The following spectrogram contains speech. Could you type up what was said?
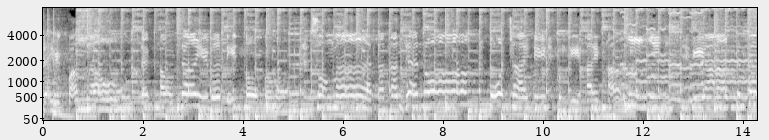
ได้ความเหงา แต่เขาได้เบอร์ติดต่อส่องมาตาทันแทนน้องหัวใจคนที่ไอายหังอยากเป็นแฟน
